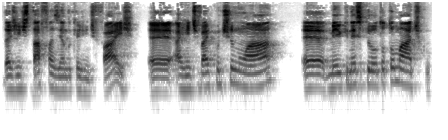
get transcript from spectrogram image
da gente estar tá fazendo o que a gente faz, é, a gente vai continuar é, meio que nesse piloto automático.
